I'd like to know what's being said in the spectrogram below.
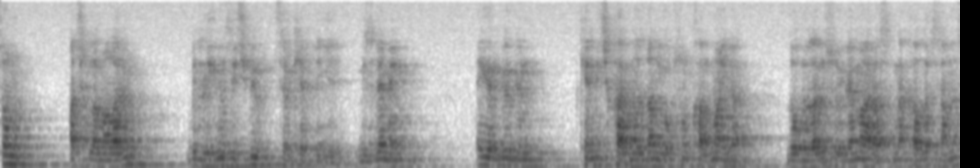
Son açıklamalarım bildiğiniz hiçbir çirkefliği gizlemeyin. Eğer bir gün kendi çıkarınızdan yoksun kalmayla doğruları söyleme arasında kalırsanız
